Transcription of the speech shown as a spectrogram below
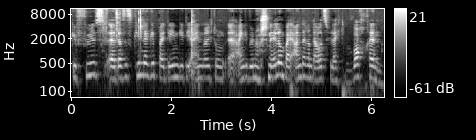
Gefühls, äh, dass es Kinder gibt, bei denen geht die Einrichtung, äh, Eingewöhnung schnell und bei anderen dauert es vielleicht Wochen.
